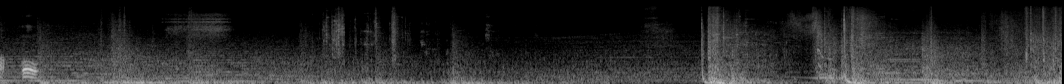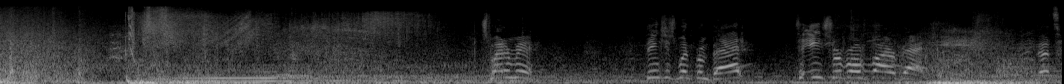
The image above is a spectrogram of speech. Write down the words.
stop up? Spider-Man! Things just went from bad to East River on fire bad. That's...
